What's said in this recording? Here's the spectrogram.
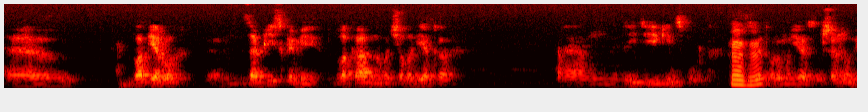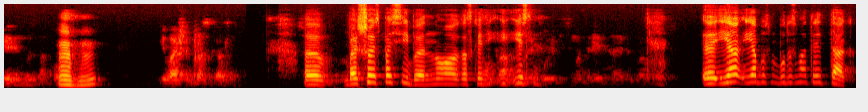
Э, во-первых, э, записками блокадного человека эм, Лидии Гинзбург, угу. с которым я совершенно уверен, вы знакомы, угу. и вашим рассказом. Э, большое спасибо, но, так сказать, ну, если... Э, я, я буду смотреть так.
